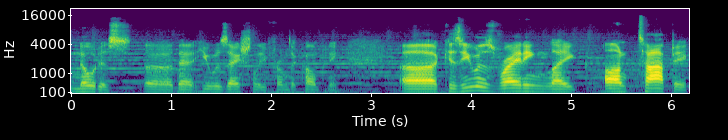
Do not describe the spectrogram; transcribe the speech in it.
notice uh, that he was actually from the company because uh, he was writing like on topic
